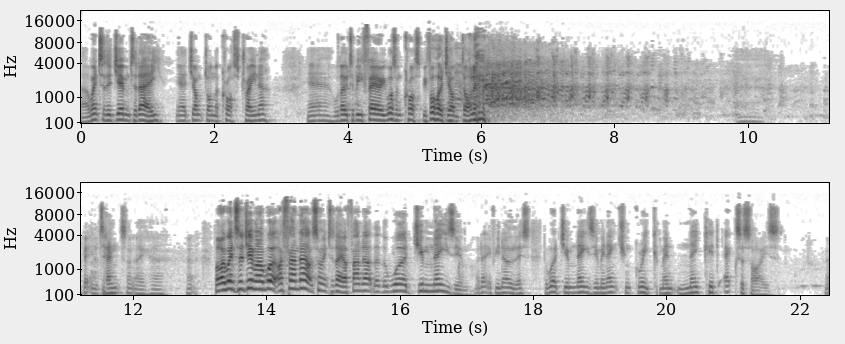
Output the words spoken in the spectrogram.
Uh, I went to the gym today. Yeah, jumped on the cross trainer. Yeah, although to be fair, he wasn't cross before I jumped on him. uh, bit intense, aren't they? Uh, but I went to the gym and I, worked, I found out something today. I found out that the word gymnasium, I don't know if you know this, the word gymnasium in ancient Greek meant naked exercise. Ah.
